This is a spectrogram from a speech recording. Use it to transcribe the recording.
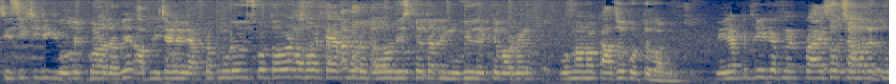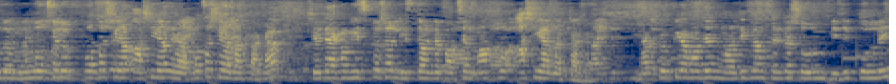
three sixty degree rotate করা যাবে। আপনি চাইলে ল্যাপটপ মোডে ইউজ করতে পারবেন অথবা ট্যাব মোডে বড় ডিসপ্লেতে আপনি মুভিও দেখতে পারবেন। অন্যান্য কাজও করতে পারবেন। এই আপনার প্রাইস হচ্ছে আমাদের মূল্য ছিল পঁচাশি আশি হাজার পঁচাশি হাজার টাকা। সেটা এখন স্পেশাল ডিসকাউন্টে পাচ্ছেন মাত্র আশি হাজার টাকা। ল্যাপটপটি আমাদের সেন্টার শোরুম ভিজিট করলেই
